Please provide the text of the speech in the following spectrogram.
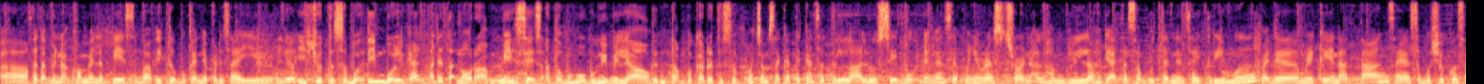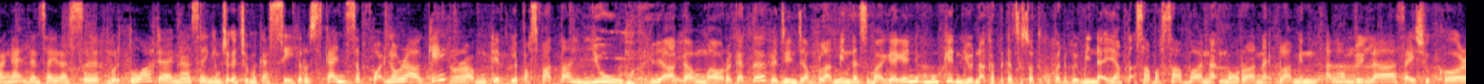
uh, saya tak boleh nak komen lebih sebab itu bukan daripada saya. Bila isu tersebut timbul kan, ada tak Nora mesej atau menghubungi beliau tentang perkara tersebut? Macam saya katakan saya terlalu sibuk dengan saya punya restoran. Alhamdulillah di atas sambutan yang saya terima pada mereka yang datang, saya rasa bersyukur sangat dan saya rasa bertuah dan uh, saya ingin mengucapkan terima kasih. Teruskan support Nora, okey? Nora, mungkin lepas patah you yang akan orang kata ke jenjang pelamin dan sebagainya. Mungkin you nak katakan sesuatu kepada peminat yang tak sabar-sabar nak Nora naik pelamin. Alhamdulillah, saya syukur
